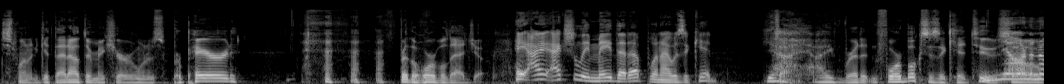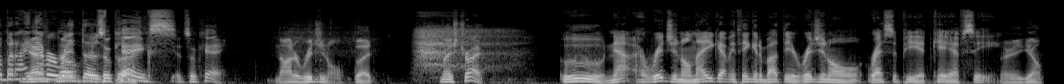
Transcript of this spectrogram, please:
Just wanted to get that out there, make sure everyone was prepared for the horrible dad joke. Hey, I actually made that up when I was a kid. Yeah, I read it in four books as a kid too. No, so- no, no, but I Yeah, never no, read those It's okay. books. It's okay. Not original, but nice try. Ooh, now original. Now you got me thinking about the original recipe at KFC. There you go.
